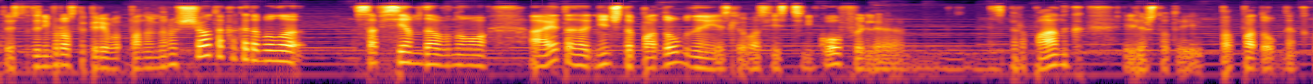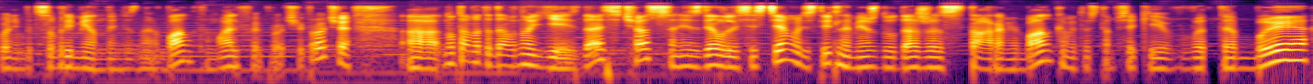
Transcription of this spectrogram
То есть это не просто перевод по номеру счета, как это было совсем давно, а это нечто подобное, если у вас есть Тинькофф или Сбербанк или что-то подобное, какой-нибудь современный, не знаю, банк, там Альфа и прочее, прочее. А, но там это давно есть, да, сейчас они сделали систему действительно между даже старыми банками, то есть там всякие ВТБ,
